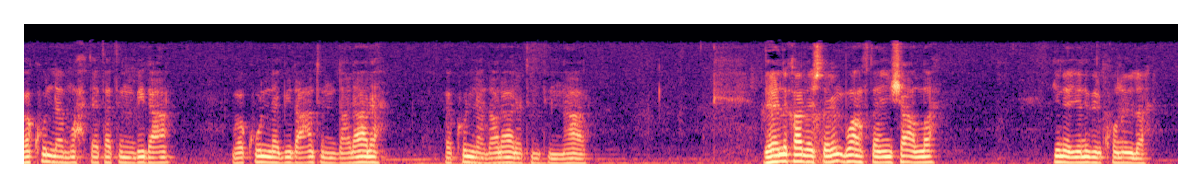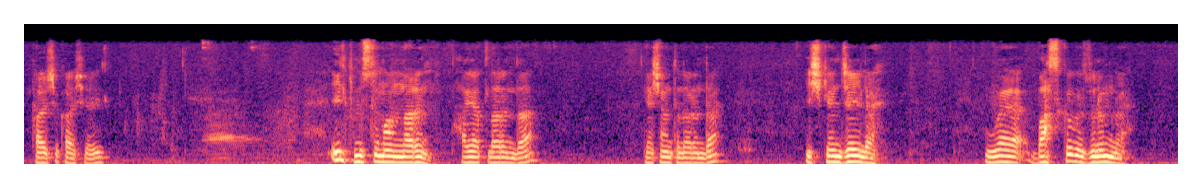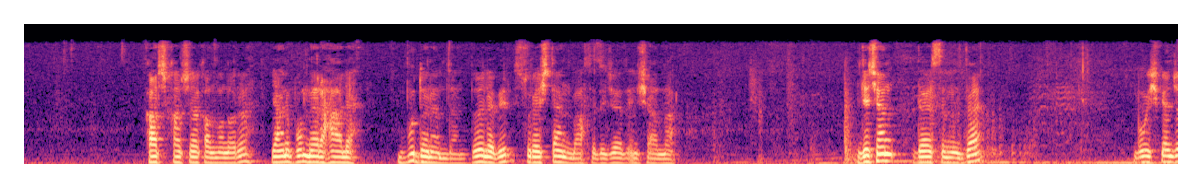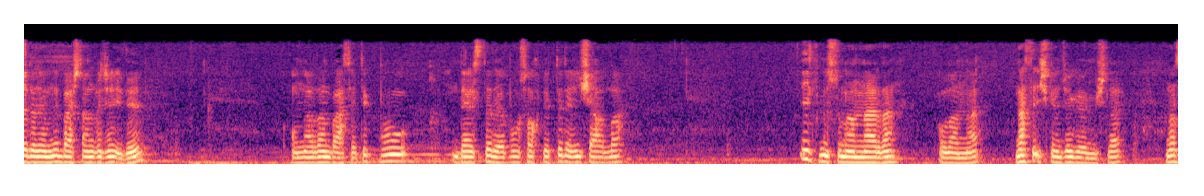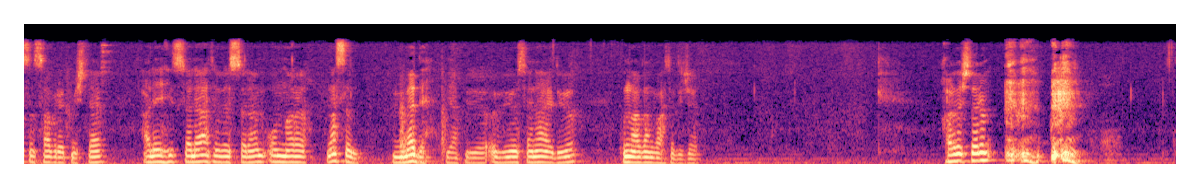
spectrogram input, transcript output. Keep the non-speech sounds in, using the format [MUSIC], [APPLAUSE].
وكل محدثة بدعة وكل بدعة ضلالة وكل ضلالة في النار Değerli kardeşlerim bu hafta inşallah yine yeni bir konuyla karşı karşıyayız. İlk Müslümanların hayatlarında, yaşantılarında işkenceyle ve baskı ve zulümle karşı karşıya kalmaları, yani bu merhale, bu dönemden, böyle bir süreçten bahsedeceğiz inşallah. Geçen dersimizde bu işkence döneminin başlangıcıydı. Onlardan bahsettik. Bu derste de, bu sohbette de inşallah ilk Müslümanlardan olanlar nasıl işkence görmüşler, nasıl sabretmişler, aleyhissalatü vesselam onları nasıl medh yapıyor, övüyor, sena ediyor bunlardan bahsedeceğim. Kardeşlerim [CLEARS THROAT]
